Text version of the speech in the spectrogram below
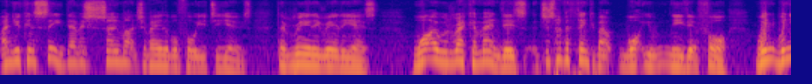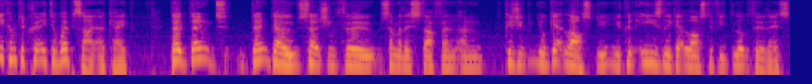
and you can see there is so much available for you to use. There really, really is what I would recommend is just have a think about what you need it for. When when you come to create a website, okay, don't don't don't go searching through some of this stuff and and because you you'll get lost. You you could easily get lost if you look through this.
